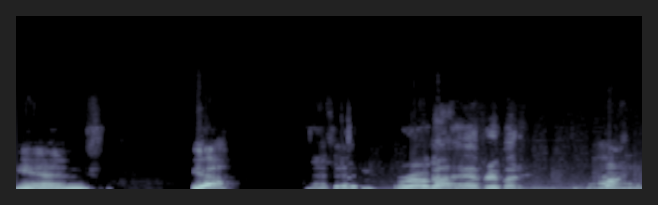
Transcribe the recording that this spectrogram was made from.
And yeah, that's it. We're out. Bye, everybody. Bye. Bye.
